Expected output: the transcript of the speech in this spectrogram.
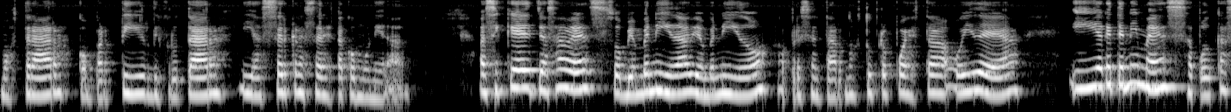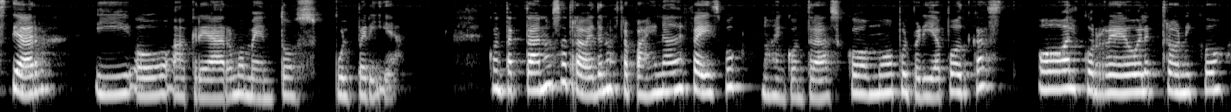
mostrar, compartir, disfrutar y hacer crecer esta comunidad. Así que ya sabes, sos bienvenida, bienvenido a presentarnos tu propuesta o idea y a que te animes a podcastear y o a crear momentos pulpería. Contactanos a través de nuestra página de Facebook, nos encontrás como Pulpería Podcast o al correo electrónico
